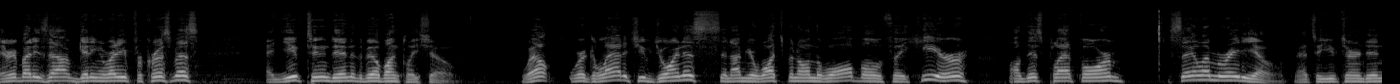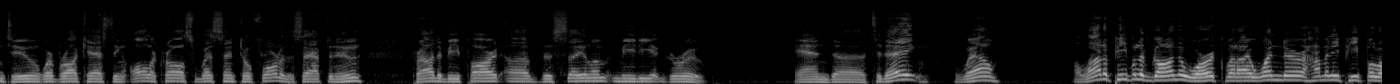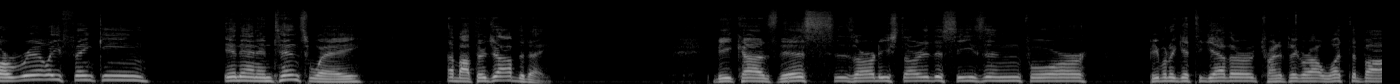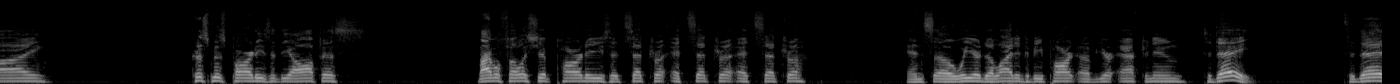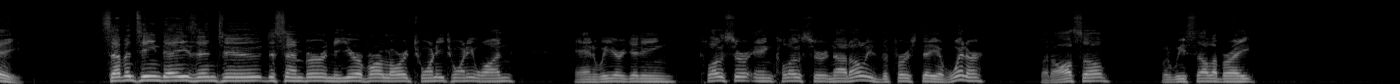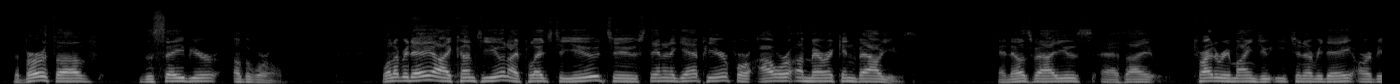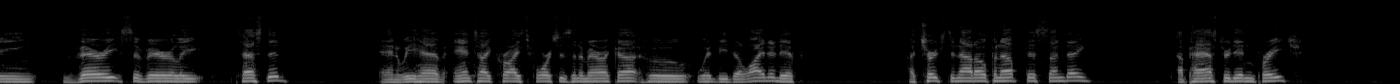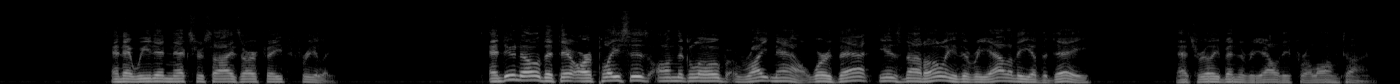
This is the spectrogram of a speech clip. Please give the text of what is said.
Everybody's out getting ready for Christmas, and you've tuned in to the Bill Bunkley Show. Well, we're glad that you've joined us, and I'm your watchman on the wall, both uh, here on this platform, Salem Radio. That's who you've turned into, and we're broadcasting all across West Central Florida this afternoon. Proud to be part of the Salem Media Group. And uh, today, well, a lot of people have gone to work, but I wonder how many people are really thinking in an intense way about their job today. Because this has already started the season for people to get together, trying to figure out what to buy, Christmas parties at the office, Bible fellowship parties, etc., etc., etc. And so we are delighted to be part of your afternoon today. Today, 17 days into December in the year of our Lord 2021, and we are getting closer and closer not only to the first day of winter, but also when we celebrate the birth of the Savior of the world. Well, every day I come to you and I pledge to you to stand in a gap here for our American values. And those values, as I try to remind you each and every day, are being very severely tested. And we have antichrist forces in America who would be delighted if a church did not open up this Sunday, a pastor didn't preach, and that we didn't exercise our faith freely. And do know that there are places on the globe right now where that is not only the reality of the day, that's really been the reality for a long time.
